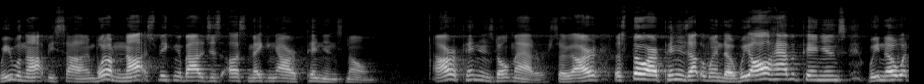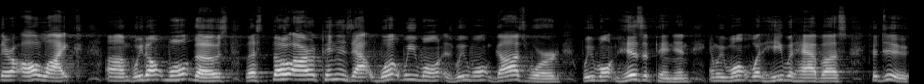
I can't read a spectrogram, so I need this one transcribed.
We will not be silent. What I'm not speaking about is just us making our opinions known. Our opinions don't matter. So our, let's throw our opinions out the window. We all have opinions. We know what they're all like. Um, we don't want those. Let's throw our opinions out. What we want is we want God's word. We want His opinion, and we want what He would have us to do.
